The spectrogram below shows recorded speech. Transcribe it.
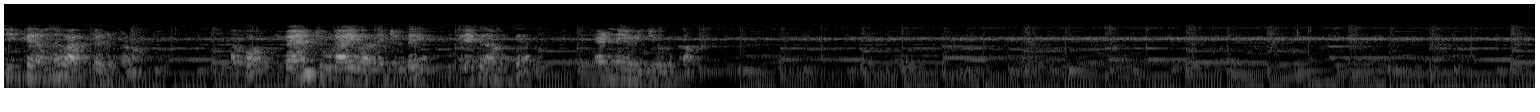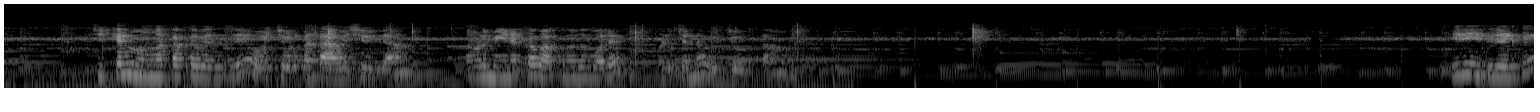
ചിക്കൻ ഒന്ന് വറുത്തെടുക്കണം. അപ്പോൾ പാൻ ചൂടായി വന്നിട്ടുണ്ട്. ഇതിലേക്ക് നമുക്ക് എണ്ണ ഒഴിച്ചു കൊടുക്കാം. ചിക്കൻ മുങ്ങത്തൊക്കെ വെന്ത് ഒഴിച്ചു കൊടുക്കേണ്ട ആവശ്യമില്ല. നമ്മൾ മീനൊക്കെ വറുക്കുന്നത് പോലെ വെളിച്ചെണ്ണ ഒഴിച്ചു കൊടുത്താൽ മതി. ഇനി ഇതിലേക്ക്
